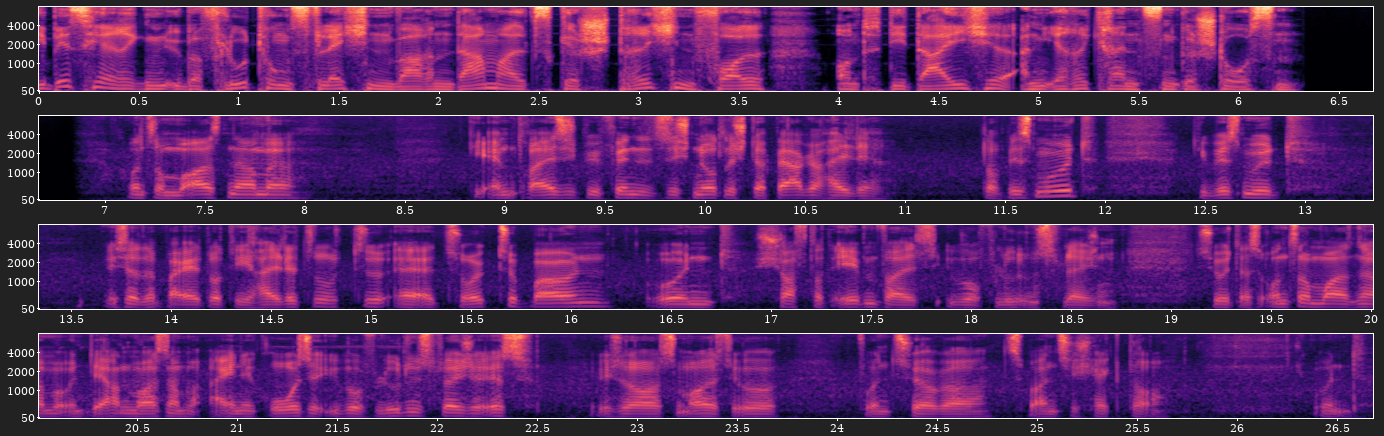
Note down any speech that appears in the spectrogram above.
Die bisherigen Überflutungsflächen waren damals gestrichen voll und die Deiche an ihre Grenzen gestoßen. Unsere Maßnahme, die M30 befindet sich nördlich der Bergehalde der Bismut. Die Bismut ist ja dabei, dort die Halde äh, zurückzubauen und schafft dort ebenfalls Überflutungsflächen, so dass unsere Maßnahme und deren Maßnahme eine große Überflutungsfläche ist. Ich sage es mal so von ca. 20 Hektar. Und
